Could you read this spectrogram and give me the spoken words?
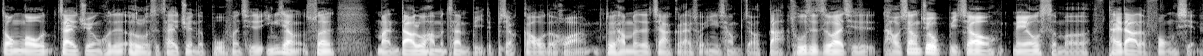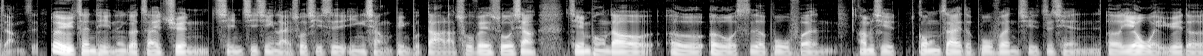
东欧债券或者俄罗斯债券的部分，其实影响算蛮大。如果他们占比的比较高的话，对他们的价格来说影响比较大。除此之外，其实好像就比较没有什么太大的风险这样子。对于整体那个债券型基金来说，其实影响并不大啦。除非说像今天碰到俄俄罗斯的部分，他们其实。公债的部分，其实之前呃也有违约的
